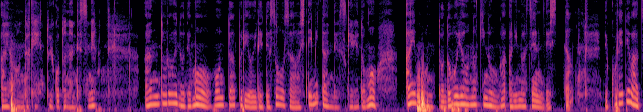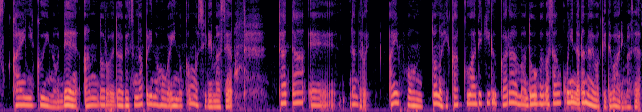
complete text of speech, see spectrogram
iPhone だけということなんですね。Android でもフォントアプリを入れて操作はしてみたんですけれども iPhone と同様の機能がありませんでした。でこれでは使いにくいので Android は別のアプリの方がいいのかもしれません。ただ、えー、なんだろう iPhone との比較はできるから、まあ、動画が参考にならないわけではありません。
